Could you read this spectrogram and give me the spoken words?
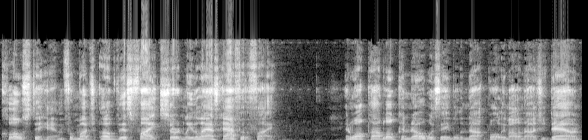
close to him for much of this fight, certainly the last half of the fight. And while Pablo Cano was able to knock Paulie Malignaggi down,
